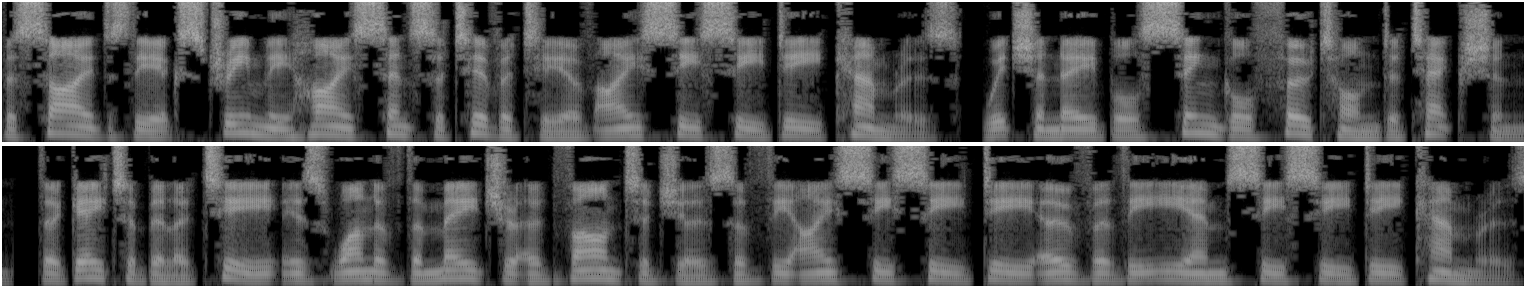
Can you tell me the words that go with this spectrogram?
Besides the extremely high sensitivity of ICCD cameras, which enable single photon detection, the gateability is one of the major advantages of the ICCD over the EMCCD cameras.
